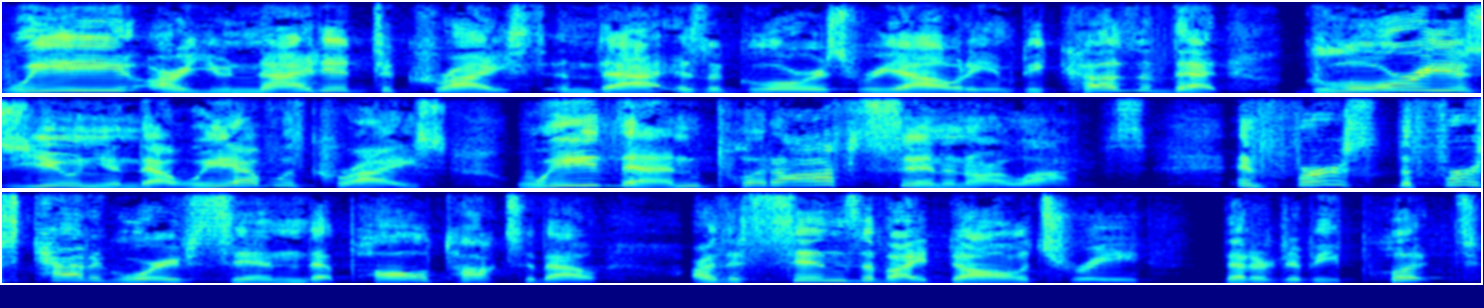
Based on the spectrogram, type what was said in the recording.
We are united to Christ, and that is a glorious reality. And because of that glorious union that we have with Christ, we then put off sin in our lives. And first, the first category of sin that Paul talks about are the sins of idolatry that are to be put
